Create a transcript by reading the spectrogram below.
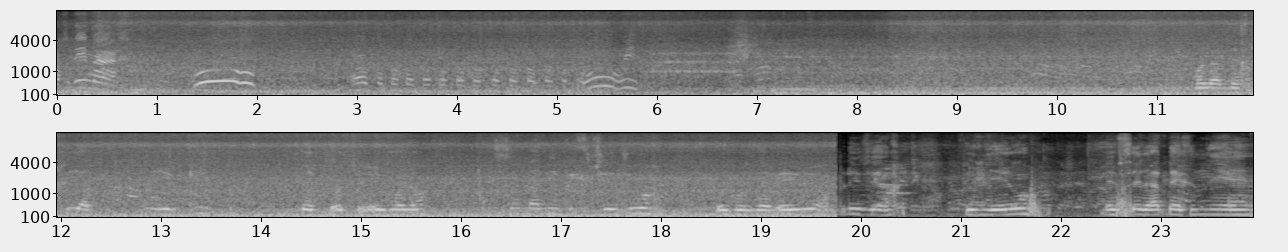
on redémarre. Ouh, oui. Voilà, merci à l'équipe des et voilà ce magnifique séjour que vous avez eu en plusieurs vidéos, mais c'est la dernière.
